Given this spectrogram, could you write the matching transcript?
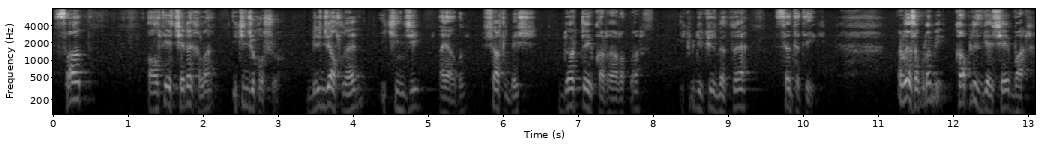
Saat 6'ya çeyrek kala ikinci koşu. Birinci altı ikinci ayağıdır. Şartlı 5. 4'te yukarı Araplar. 2200 metre sentetik. Arkadaşlar burada bir kapriz gibi şey var.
